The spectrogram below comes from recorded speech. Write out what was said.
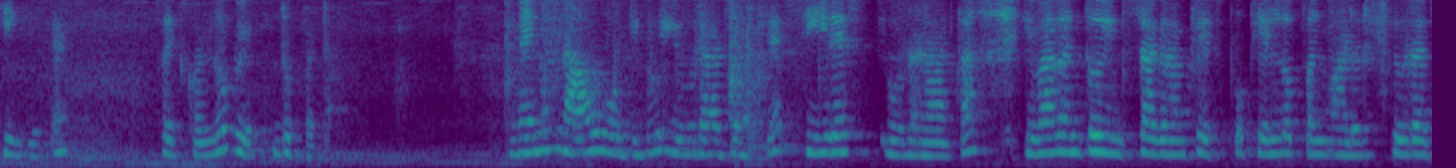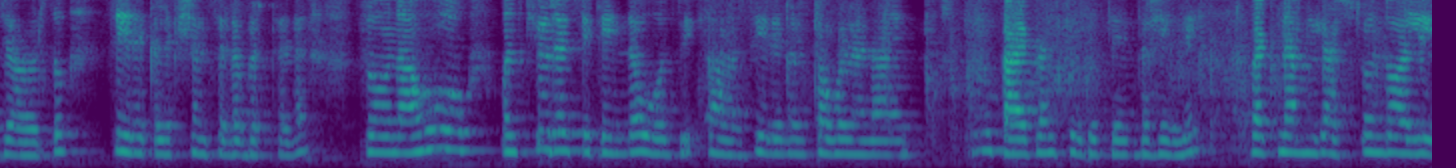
ಹೀಗಿದೆ. ಸೊ ಇಟ್ಕೊಂಡು ದುಪ್ಪಟ್ಟ. ದೆನ್ ನಾವು ಹೋಗಿದ್ದು ಯುವರಾಜ ಅವ್ರಿಗೆ ಸೀರೆಸ್ ನೋಡೋಣ ಅಂತ. ಇವಾಗಂತೂ ಇನ್ಸ್ಟಾಗ್ರಾಮ್ ಫೇಸ್ಬುಕ್ ಎಲ್ಲಿ ಓಪನ್ ಮಾಡಿದ್ರು ಯುವರಾಜ ಅವ್ರದ್ದು ಸೀರೆ ಕಲೆಕ್ಷನ್ಸ್ ಎಲ್ಲ ಬರ್ತಾ ಇದೆ. ಸೊ ನಾವು ಒಂದು ಕ್ಯೂರಿಯಾಸಿಟಿಯಿಂದ ಹೋದ್ವಿ ಸೀರೆಗಳು ತಗೊಳ್ಳೋಣ ಪ್ಯಾಟ್ರನ್ ಸಿಗುತ್ತೆ ಅಂತ ಹೇಳಿ. ಬಟ್ ನಮಗೆ ಅಷ್ಟೊಂದು ಅಲ್ಲಿ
